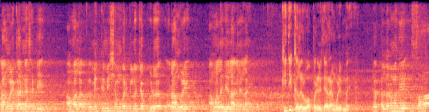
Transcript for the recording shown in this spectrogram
रांगोळी काढण्यासाठी आम्हाला कमीत कमी शंभर किलोच्या पुढं रांगोळी आम्हाला हे लागलेलं आहे. किती कलर वापरले त्या रांगोळीमध्ये? या कलरमध्ये सहा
